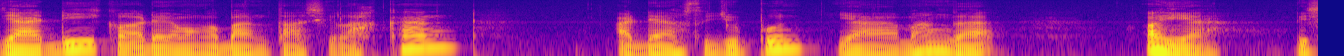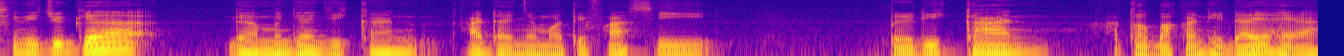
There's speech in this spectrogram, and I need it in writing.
Jadi kalau ada yang mau ngebantah silahkan, ada yang setuju pun ya mangga. Oh iya, di sini juga gak menjanjikan adanya motivasi, pendidikan, atau bahkan hidayah ya.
